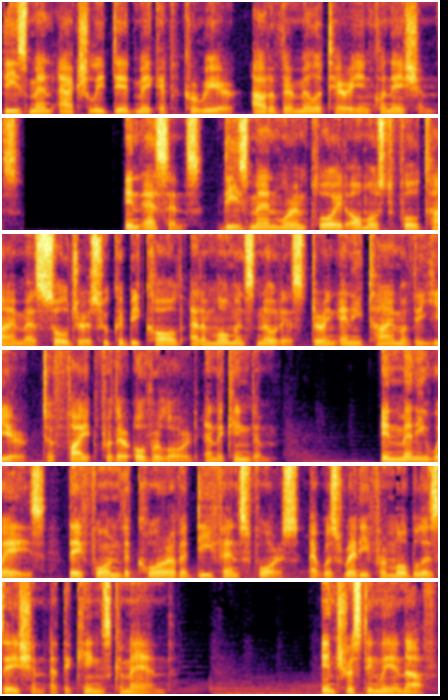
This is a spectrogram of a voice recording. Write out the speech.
these men actually did make a career out of their military inclinations. In essence, these men were employed almost full-time as soldiers who could be called at a moment's notice during any time of the year to fight for their overlord and the kingdom. In many ways, they formed the core of a defense force that was ready for mobilization at the king's command. Interestingly enough,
